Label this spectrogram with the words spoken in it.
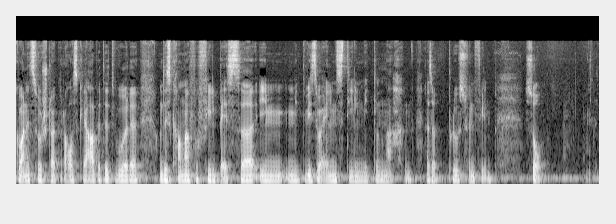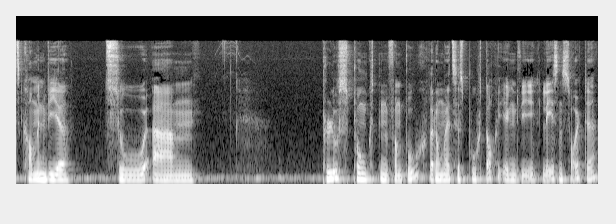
gar nicht so stark rausgearbeitet wurde und das kann man einfach viel besser im, mit visuellen Stilmitteln machen. Also plus für den Film. So, jetzt kommen wir zu ähm, Pluspunkten vom Buch, warum man jetzt das Buch doch irgendwie lesen sollte.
